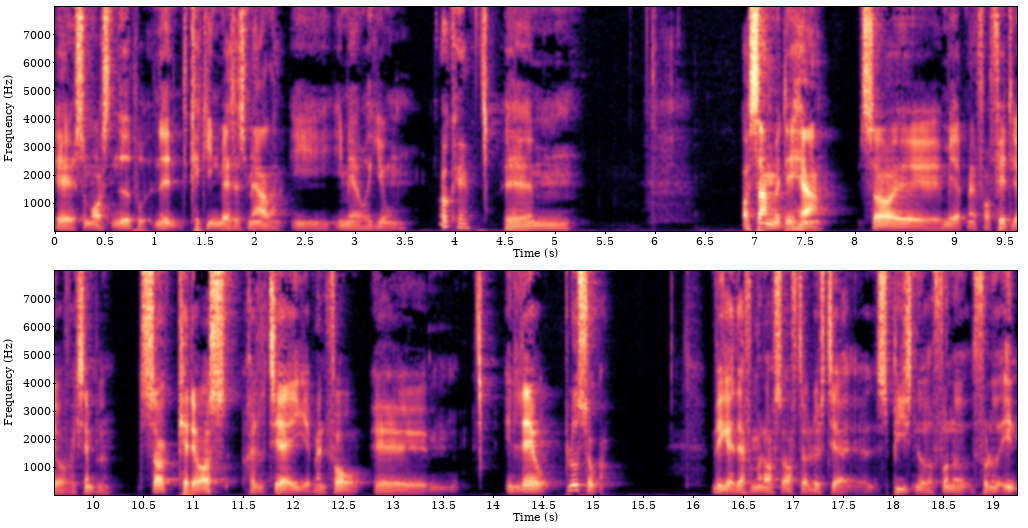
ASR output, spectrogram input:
øh, som også ned på, ned, kan give en masse smerter i, i maveregionen. Okay. Øhm, og sammen med det her, så øh, med at man får fedtlever for eksempel, så kan det også resultere i, at man får øh, en lav blodsukker. Hvilket er derfor, man også ofte har lyst til at spise noget og få noget, få noget ind.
